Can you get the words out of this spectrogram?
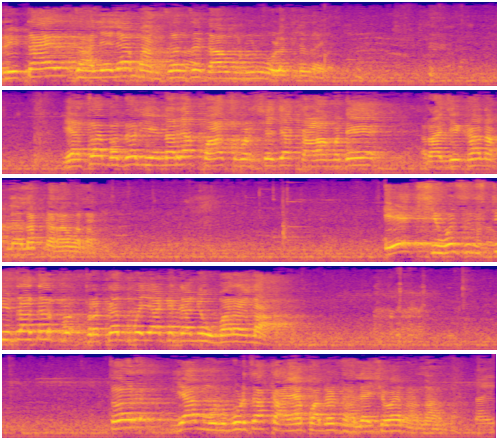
रिटायर झालेल्या माणसांचं गाव म्हणून ओळखलं जाईल. याचा बदल येणाऱ्या पाच वर्षाच्या काळामध्ये राजे खान आपल्याला करावा लागेल. एक शिवसृष्टीचा जर प्र- प्रकल्प या ठिकाणी उभा राहिला तर या मुरगुडचा कायापालट झाल्याशिवाय राहणार नाही.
